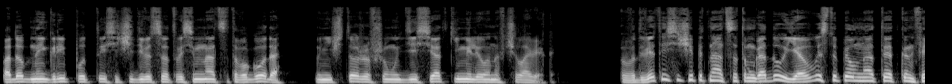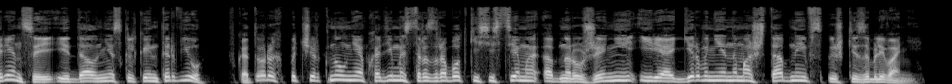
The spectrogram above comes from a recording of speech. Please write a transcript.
подобной гриппу 1918 года, уничтожившему десятки миллионов человек. В 2015 году я выступил на TED-конференции и дал несколько интервью, в которых подчеркнул необходимость разработки системы обнаружения и реагирования на масштабные вспышки заболеваний.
